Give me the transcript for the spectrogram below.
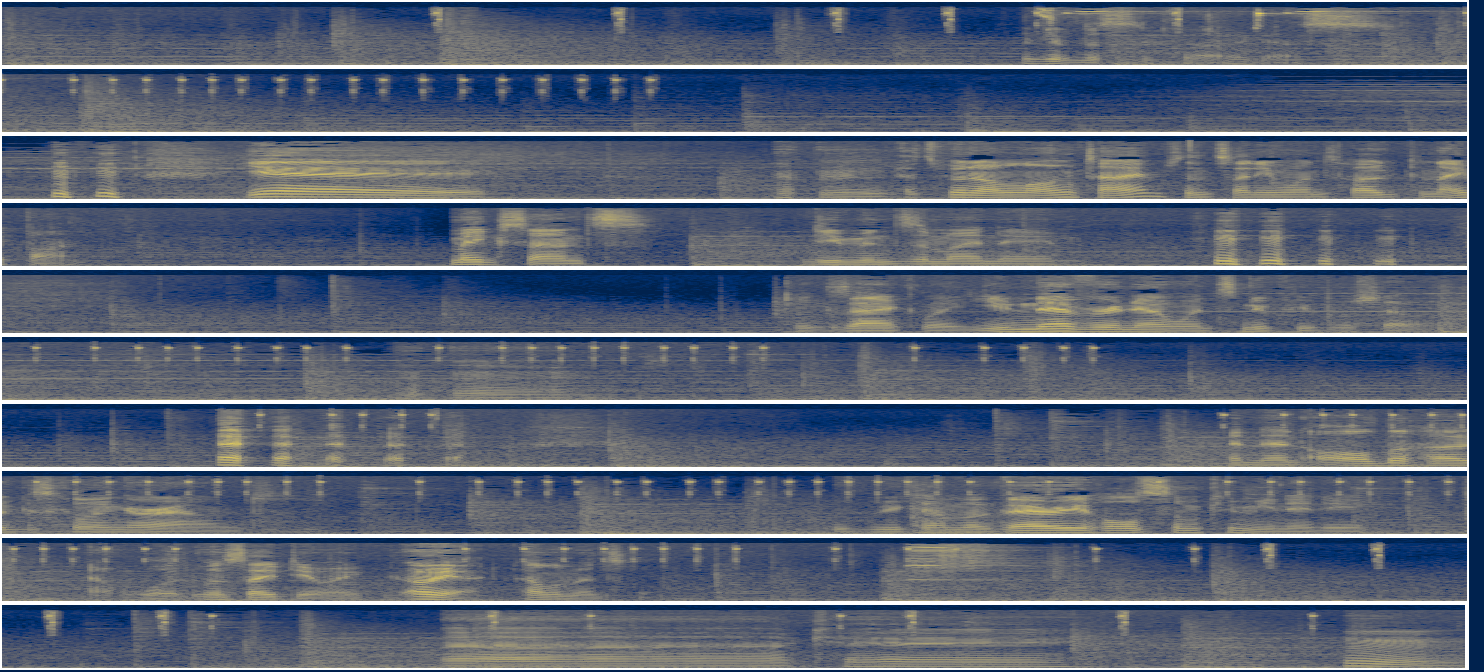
We'll give this to Cloud, I guess. Yay! it's been a long time since anyone's hugged Nightbot. Makes sense. Demons in my name. exactly. You never know when new people show up. and then all the hugs going around. We've become a very wholesome community. Now, what was I doing? Oh yeah, elemental. Uh, okay. Hmm.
